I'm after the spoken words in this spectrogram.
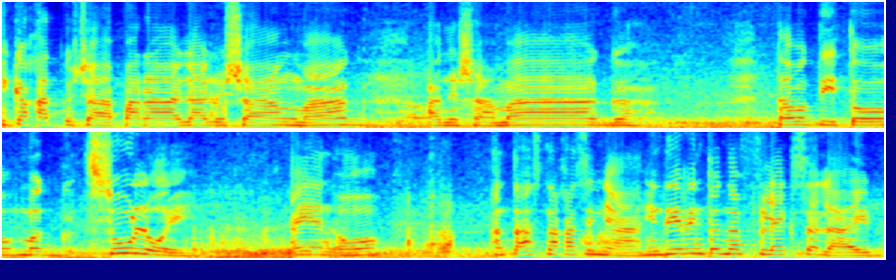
ikakat ko siya para lalo siyang mag ano siya, mag tawag dito, magsuloy. Ayan oh. Ang taas na kasi niya. Hindi rin to na flex sa live.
